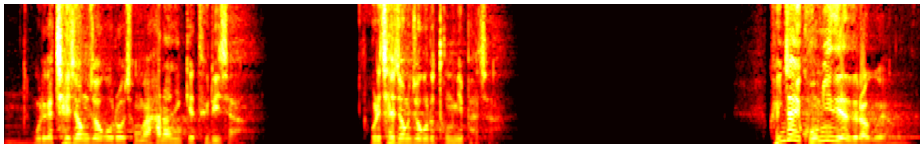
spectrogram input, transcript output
음, 우리가 재정적으로 정말 하나님께 드리자. 우리 재정적으로 독립하자. 굉장히 고민이 되더라고요.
